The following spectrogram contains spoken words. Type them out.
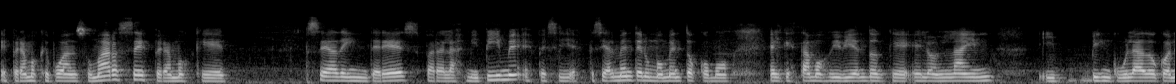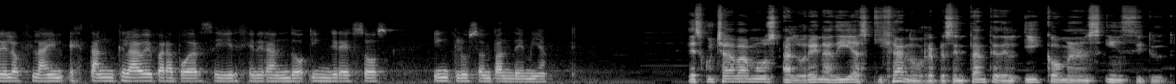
Esperamos que puedan sumarse, esperamos que sea de interés para las MIPYME, especialmente en un momento como el que estamos viviendo, en que el online y vinculado con el offline es tan clave para poder seguir generando ingresos incluso en pandemia. Escuchábamos a Lorena Díaz Quijano, representante del E-Commerce Institute,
